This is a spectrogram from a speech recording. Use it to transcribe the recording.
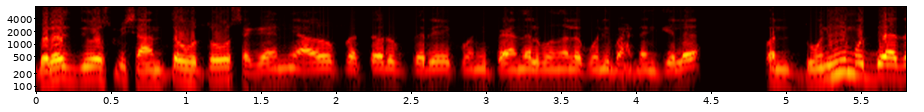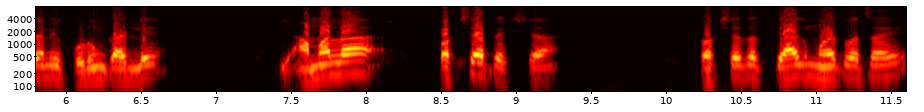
बरेच दिवस मी शांत होतो सगळ्यांनी आरोप प्रत्यारोप करे कोणी पॅनल बनवलं कोणी भांडण केलं पण दोन्ही मुद्दे आज आम्ही खोडून काढले की आम्हाला पक्षापेक्षा पक्षाचा त्याग महत्त्वाचा आहे.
